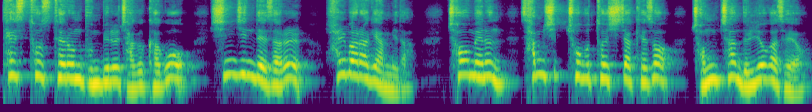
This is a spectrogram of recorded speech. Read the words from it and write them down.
테스토스테론 분비를 자극하고 신진대사를 활발하게 합니다. 처음에는 30초부터 시작해서 점차 늘려가세요.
